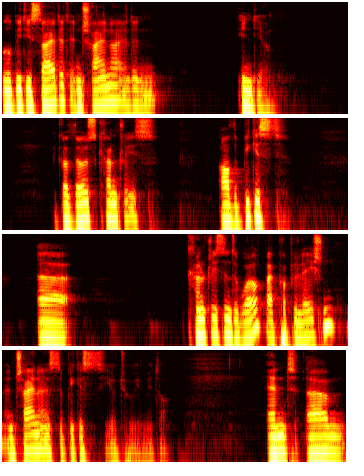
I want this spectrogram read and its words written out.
will be decided in China and in India because those countries are the biggest uh, countries in the world by population, and China is the biggest CO2 emitter. And um,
